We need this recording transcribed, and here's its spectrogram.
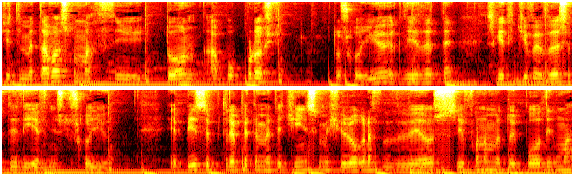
για τη μετάβαση των μαθητών από πρόσχετο το σχολείο εκδίδεται σχετική βεβαίωση από τη διεύθυνση του σχολείου. Επίσης, επιτρέπεται μετακίνηση με χειρόγραφη βεβαίωση σύμφωνα με το υπόδειγμα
